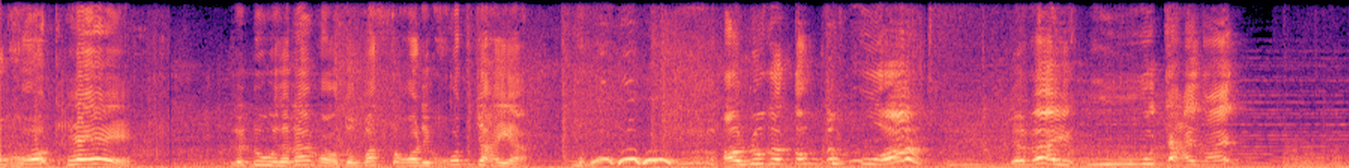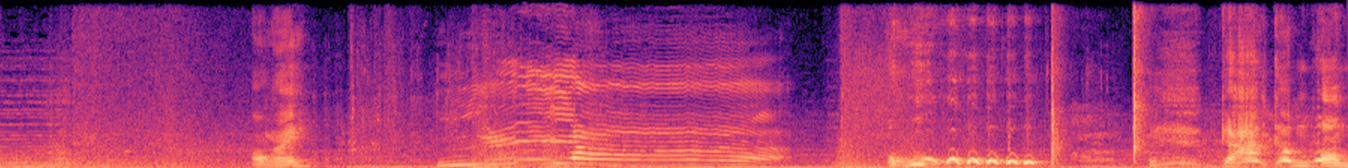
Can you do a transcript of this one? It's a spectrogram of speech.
กโคตรเท่แล้วดูทางด้านของตัวบัสตอร์นี่โคตรใหญ่อะเอาลูกกระต้มทุกหัวยังไงอู้จ่ายไปเอาไงโอ้โหกากระหม่อม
